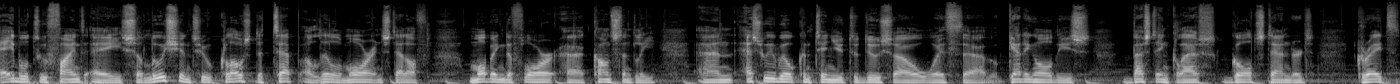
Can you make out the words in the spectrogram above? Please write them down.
able to find a solution to close the tap a little more instead of mobbing the floor uh, constantly. And as we will continue to do so with uh, getting all these best in class, gold standard, great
